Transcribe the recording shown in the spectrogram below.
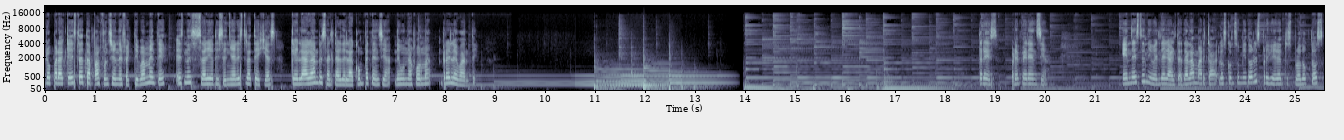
Pero para que esta etapa funcione efectivamente, es necesario diseñar estrategias que la hagan resaltar de la competencia de una forma relevante. Tres, Preferencia. En este nivel de lealtad a la marca, los consumidores prefieren tus productos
